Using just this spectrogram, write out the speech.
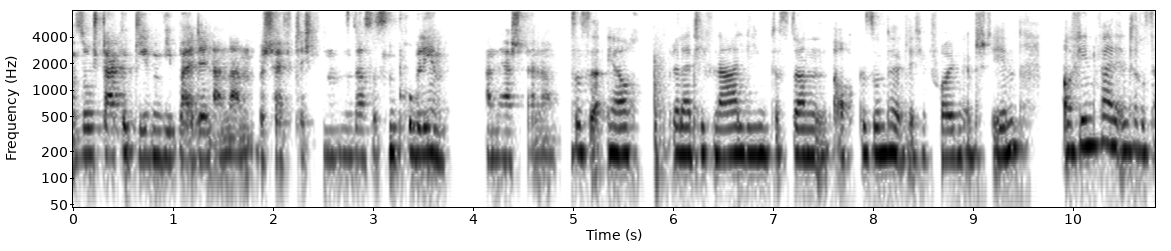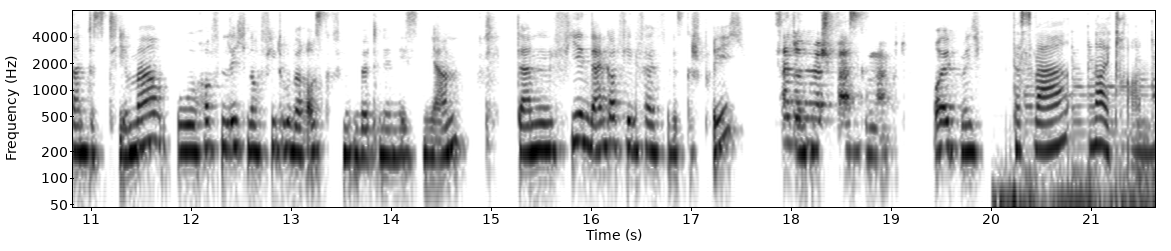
so stark gegeben wie bei den anderen Beschäftigten. Das ist ein Problem an der Stelle. Es ist ja auch relativ naheliegend, dass dann auch gesundheitliche Folgen entstehen. Auf jeden Fall ein interessantes Thema, wo hoffentlich noch viel darüber rausgefunden wird in den nächsten Jahren. Dann vielen Dank auf jeden Fall für das Gespräch. Es hat auch immer Spaß gemacht. Freut mich. Das war Neutron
